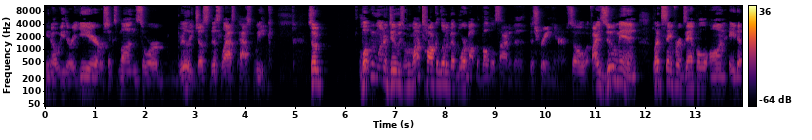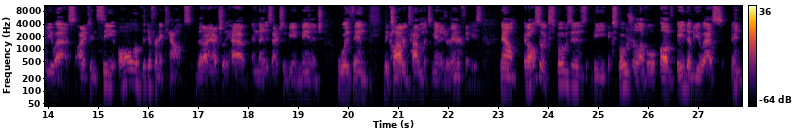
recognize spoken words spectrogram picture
you know, either a year or six months or really just this last past week. So what we want to do is we want to talk a little bit more about the bubble side of the, the screen here. So if I zoom in, let's say, for example, on AWS, I can see all of the different accounts that I actually have and that is actually being managed within the Cloud Entitlements Manager interface. Now, it also exposes the exposure level of AWS and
